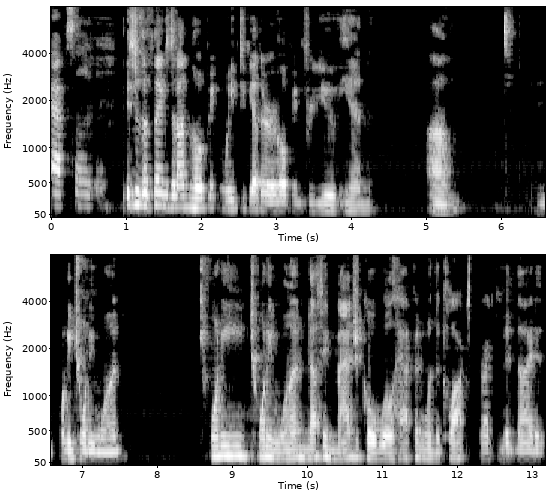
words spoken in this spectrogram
Absolutely. These are the things that I'm hoping we together are hoping for you in um, in 2021. 2021, nothing magical will happen when the clock strikes midnight at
